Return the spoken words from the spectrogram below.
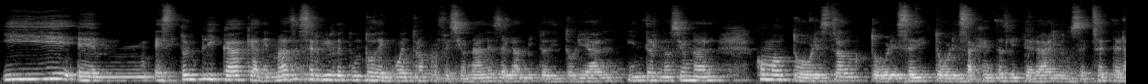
y em, esto implica que además de servir de punto de encuentro a profesionales del ámbito editorial internacional, como autores, traductores, editores, agentes literarios, etc.,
